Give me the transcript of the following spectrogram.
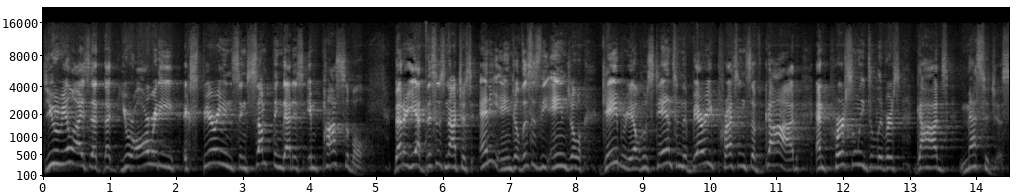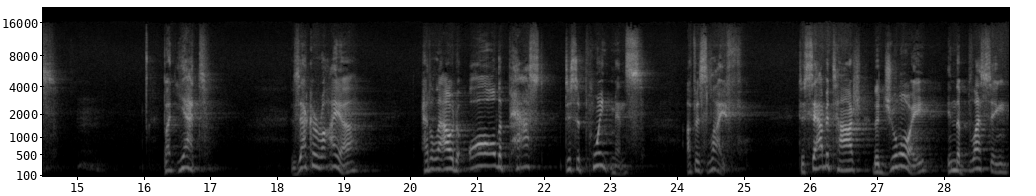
Do you realize that, that you're already experiencing something that is impossible? Better yet, this is not just any angel, this is the angel Gabriel who stands in the very presence of God and personally delivers God's messages. But yet, Zechariah had allowed all the past disappointments of his life to sabotage the joy in the blessing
